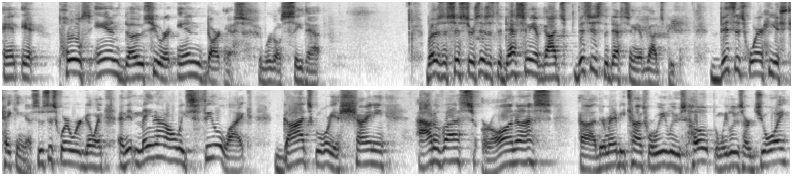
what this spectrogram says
and it pulls in those who are in darkness. We're going to see that. Brothers and sisters, this is the destiny of God's this is the destiny of God's people. This is where he is taking us. This is where we're going, and it may not always feel like God's glory is shining out of us or on us. Uh, there may be times where we lose hope and we lose our joy.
